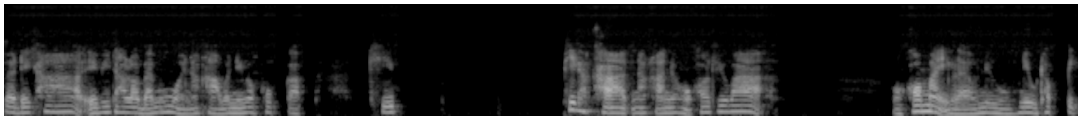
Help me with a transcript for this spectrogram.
สวัสดีค่ะ เอพิทาลอแบมุ้งหมวยนะคะ วันนี้มาพบกับคลิปพี่ขาคาดนะคะ ในหัวข้อที่ว่า หัวข้อใหม่อีกแล้ว new new topic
